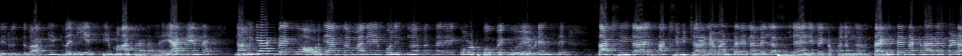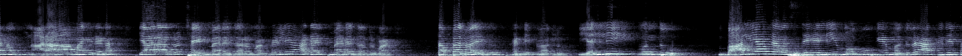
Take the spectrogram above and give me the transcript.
ವಿರುದ್ಧವಾಗಿ ಧ್ವನಿ ಎತ್ತಿ ಮಾತಾಡಲ್ಲ. ಯಾಕೆಂದ್ರೆ ನಮ್ಗೆ ಆಗ್ಬೇಕು ಅವ್ರದ್ದು ಯಾರ್ದೋ ಮನೆ, ಪೊಲೀಸ್ನವ್ರು ಬರ್ತಾರೆ ಕೋರ್ಟ್ಗೆ ಹೋಗ್ಬೇಕು ಎವಿಡೆನ್ಸ್ ಸಾಕ್ಷಿ ಸಾಕ್ಷಿ ವಿಚಾರಣೆ ಮಾಡ್ತಾರೆ, ನಾವೆಲ್ಲ ಸುಮ್ಮನೆ ಅಲಿಬೇಕಪ್ಪ ನಮ್ಗೆ ಅದು ತಂಟೆ ತಕರಾರ ಬೇಡ, ನಾವು ಸುಮ್ಮನೆ ಆರಾಮಾಗಿರೋಣ. ಯಾರಾದರೂ ಚೈಲ್ಡ್ ಮ್ಯಾರೇಜ್ ಆದರೂ ಮಾಡ್ಕೊಳ್ಳಿ ಅಡಲ್ಟ್ ಮ್ಯಾರೇಜ್ ಆದರೂ ಮಾಡ್, ತಪ್ಪಲ್ವಾ ಇದು? ಖಂಡಿತವಾಗ್ಲು. ಎಲ್ಲಿ ಒಂದು ಬಾಲ್ಯ ವ್ಯವಸ್ಥೆಯಲ್ಲಿ ಮಗುಗೆ ಮದುವೆ ಆಗ್ತಿದೆ ಅಂತ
